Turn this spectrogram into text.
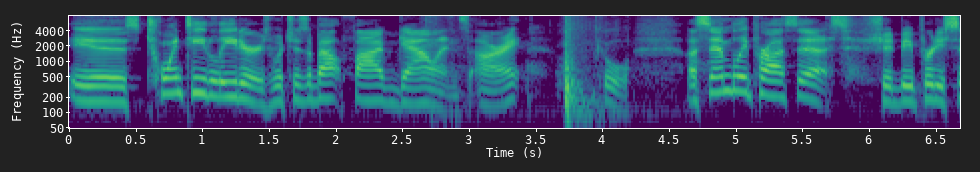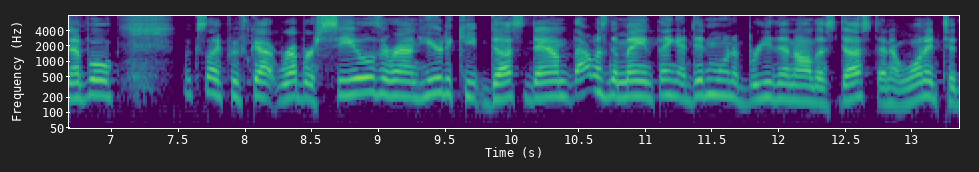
is 20 liters, which is about five gallons, all right? Cool. Assembly process should be pretty simple. Looks like we've got rubber seals around here to keep dust down. That was the main thing. I didn't want to breathe in all this dust and I wanted to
